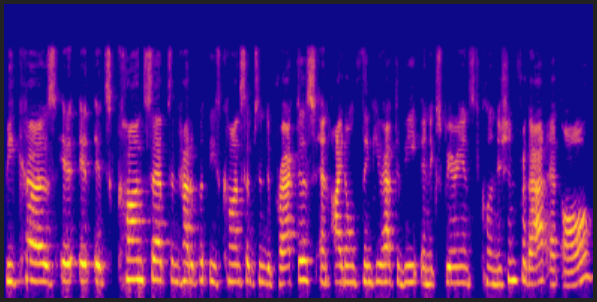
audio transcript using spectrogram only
because it, it, it's concepts and how to put these concepts into practice. And I don't think you have to be an experienced clinician for that at all.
